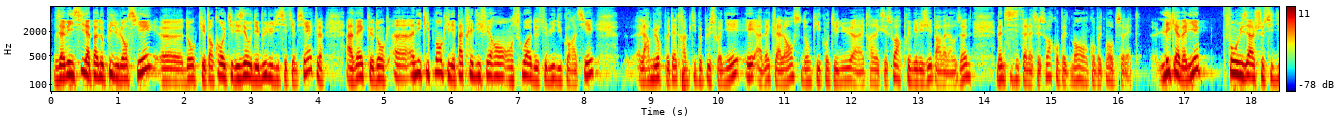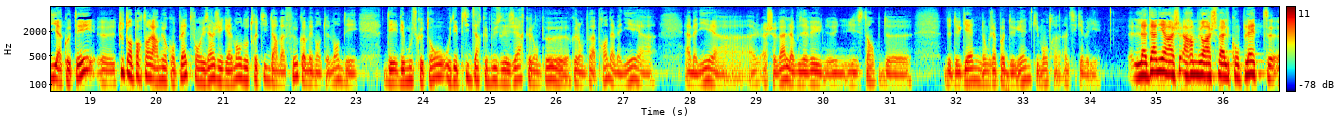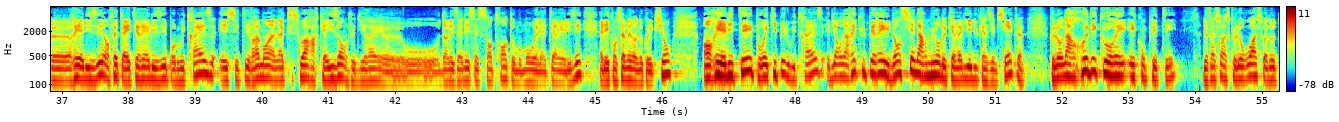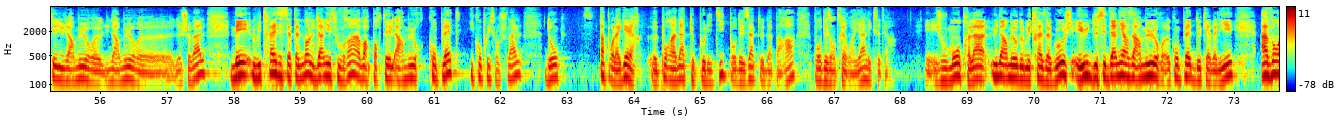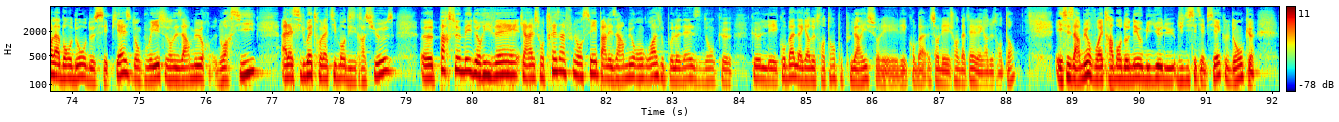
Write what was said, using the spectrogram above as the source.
Vous avez ici la panoplie du lancier, euh, donc qui est encore utilisée au début du XVIIe siècle, avec donc un, équipement qui n'est pas très différent en soi de celui du coracier, l'armure peut être un petit peu plus soignée et avec la lance donc qui continue à être un accessoire privilégié par Wallhausen, même si c'est un accessoire complètement complètement obsolète. Les cavaliers font usage, ceci dit, à côté, euh, tout en portant l'armure complète, font usage également d'autres types d'armes à feu, comme éventuellement des, des, mousquetons ou des petites arquebuses légères que l'on peut, que l'on peut apprendre à manier, à, cheval. Là, vous avez une, estampe de, de De donc Japote de Gaine, qui montre un de ces cavaliers. La dernière armure à cheval complète euh, réalisée, en fait, a été réalisée pour Louis XIII et c'était vraiment un accessoire archaïsant, je dirais, euh, dans les années 1630, au moment où elle a été réalisée. Elle est conservée dans nos collections. En réalité, pour équiper Louis XIII, eh bien, on a récupéré une ancienne armure de cavalier du XVe siècle que l'on a redécorée et complétée de façon à ce que le roi soit doté d'une armure, euh, d'une de cheval. Mais Louis XIII est certainement le dernier souverain à avoir porté l'armure complète, y compris son cheval. Donc, pas pour la guerre, euh, pour un acte politique, pour des actes d'apparat, pour des entrées royales, etc. Et je vous montre là une armure de Louis XIII à gauche et une de ces dernières armures euh, complètes de cavalier avant l'abandon de ces pièces. Donc vous voyez, ce sont des armures noircies, à la silhouette relativement disgracieuse, euh, parsemées de rivets, car elles sont très influencées par les armures hongroises ou polonaises donc, euh, que les combats de la guerre de 30 ans popularisent sur les, champs de bataille de la guerre de 30 ans. Et ces armures vont être abandonnées au milieu du, du XVIIe siècle, donc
